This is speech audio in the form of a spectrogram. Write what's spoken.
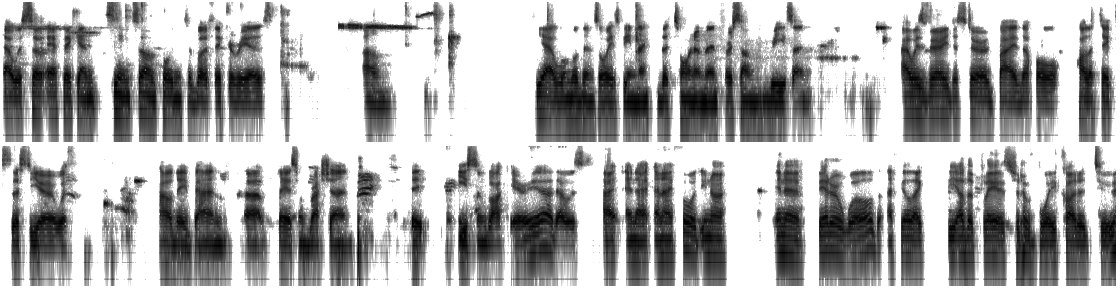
that was so epic and seemed so important to both their careers. Um, yeah, Wimbledon's always been like the tournament for some reason. I was very disturbed by the whole politics this year with how they banned uh, players from Russia and the Eastern Bloc area. That was, I, and I and I thought, you know, in a better world, I feel like the other players should have boycotted too.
